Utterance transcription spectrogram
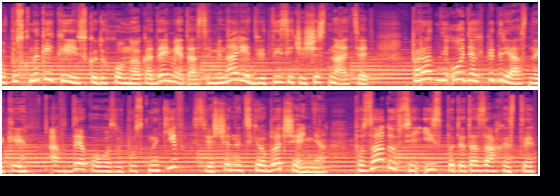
випускники Київської духовної академії та семінарії 2016. Парадний одяг підрясники, а в декого з випускників священницьке облачення. Позаду всі іспити та захисти.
